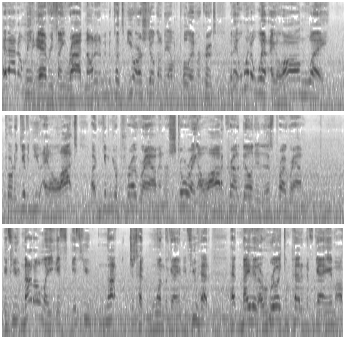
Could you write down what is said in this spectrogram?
And I don't mean everything riding on it. I mean because you are still going to be able to pull in recruits, but it would have went a long way toward giving you a lot, or giving your program and restoring a lot of credibility to this program if you not only if if you not just had won the game, if you had had made it a really competitive game, a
